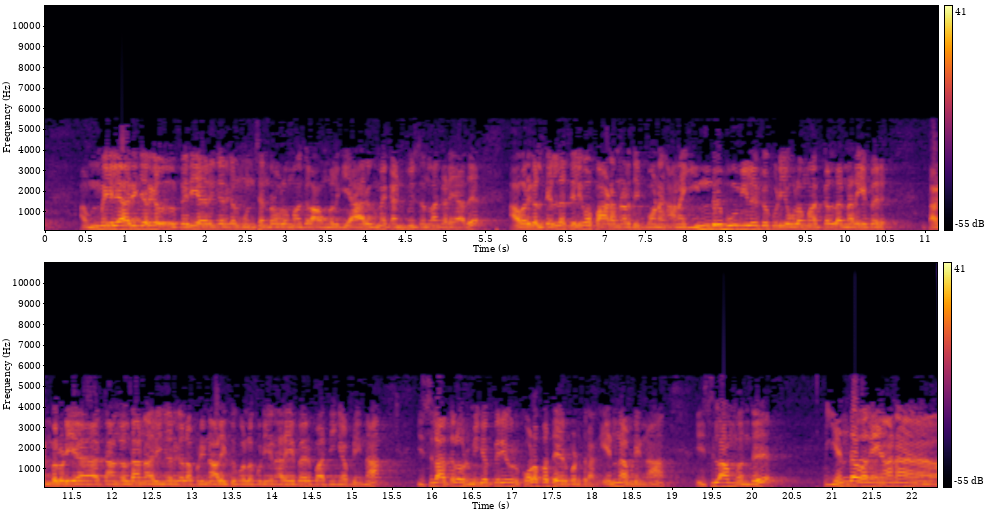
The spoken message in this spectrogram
உண்மையிலே அறிஞர்கள் பெரிய அறிஞர்கள் முன் சென்ற உலமாக்கள் அவங்களுக்கு யாருக்குமே கன்ஃபியூஷன்லாம் கிடையாது. அவர்கள் தெல்ல தெளிவா பாடம் நடத்திட்டு போனாங்க. ஆனா இன்று பூமியில் இருக்கக்கூடிய உலமாக்கள்ல நிறைய பேர் தங்களுடைய தாங்கள் தான் அறிஞர்கள் அப்படின்னு அழைத்துக் கொள்ளக்கூடிய நிறைய பேர் பாத்தீங்க அப்படின்னா இஸ்லாத்துல ஒரு மிகப்பெரிய ஒரு குழப்பத்தை ஏற்படுத்துறாங்க. என்ன அப்படின்னா இஸ்லாம் வந்து எந்த வகையான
